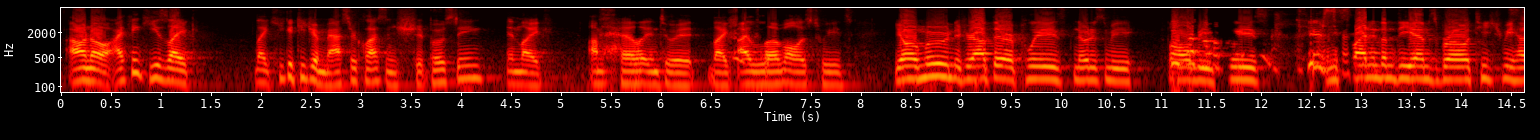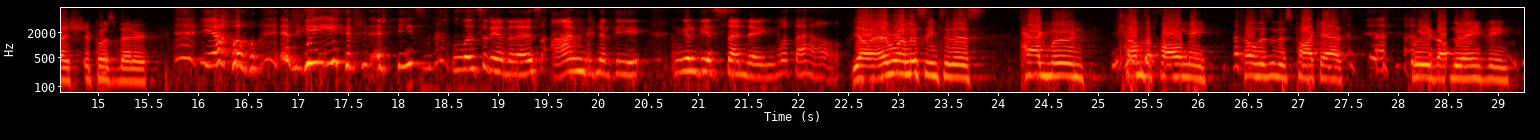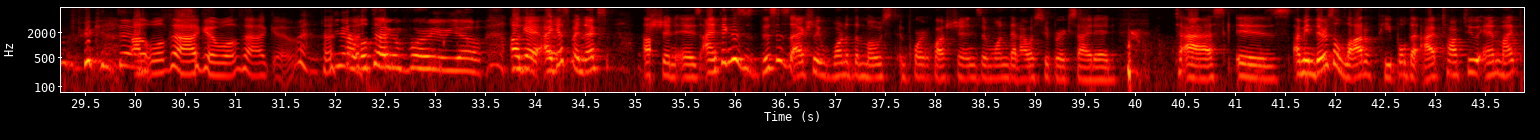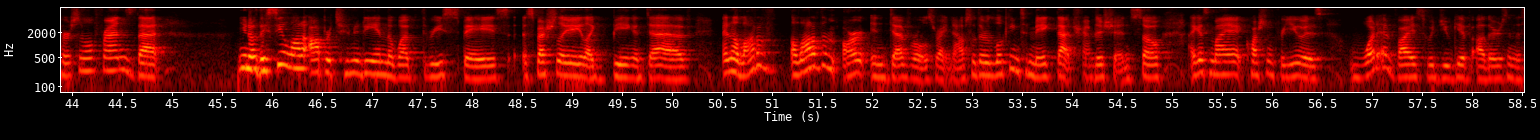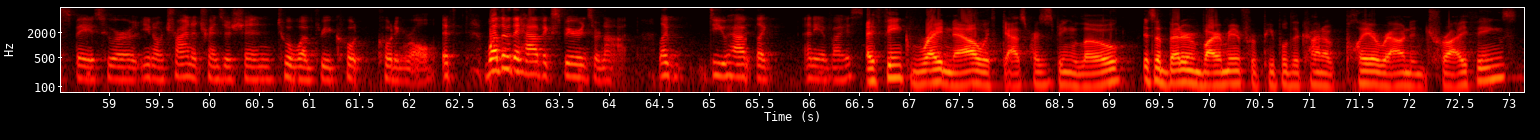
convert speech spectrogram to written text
I don't know. I think he's like like he could teach a master class in shit posting and like I'm hella into it. Like I love all his tweets. Yo Moon, if you're out there, please notice me. Follow me, please. I'm in them DMs, bro. Teach me how to shitpost better. yo, if he if, if he's listening to this, I'm gonna be I'm gonna be ascending. What the hell? Yo, everyone listening to this, tag Moon. come to follow me. Tell him to listen to this podcast. Please, I'll do anything. Freaking dead. Uh, we'll tag him. We'll tag him. yeah, we'll tag him for you, yo. Okay, I guess my next question is I think this is this is actually one of the most important questions and one that I was super excited to ask is I mean, there's a lot of people that I've talked to and my personal friends that you know, they see a lot of opportunity in the web3 space, especially like being a dev, and a lot of a lot of them aren't in dev roles right now. So they're looking to make that transition. So I guess my question for you is what advice would you give others in the space who are, you know, trying to transition to a web3 code, coding role if whether they have experience or not? Like do you have like any advice? I think right now, with gas prices being low, it's a better environment for people to kind of play around and try things.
